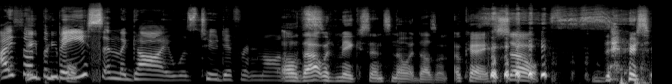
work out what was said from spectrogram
I thought eight the people. base and the guy was two different models. Oh, that would make sense. No, it doesn't. Okay, so there's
